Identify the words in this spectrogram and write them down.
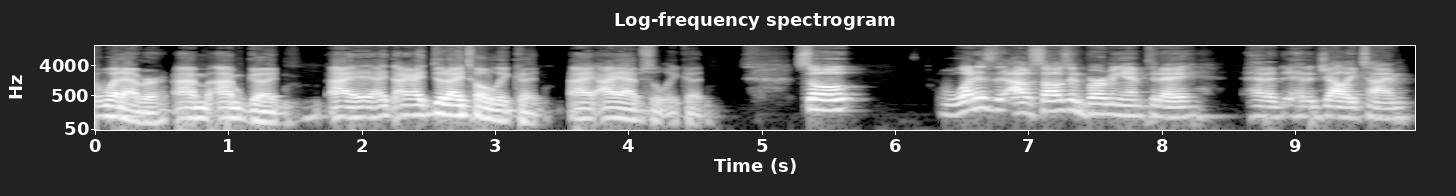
whatever. I'm I'm good. I, I I did. I totally could. I I absolutely could. So, what is the? I was, I was in Birmingham today. Had a had a jolly time.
